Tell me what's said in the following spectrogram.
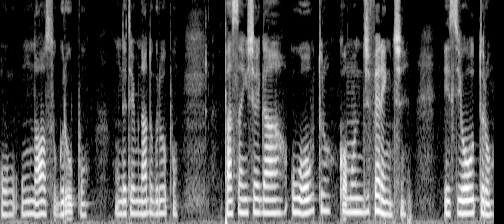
o um nosso grupo, um determinado grupo passa a enxergar o outro como diferente. Esse outro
